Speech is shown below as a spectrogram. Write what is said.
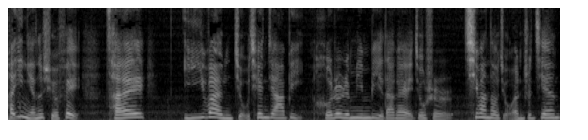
他一年的学费才一万九千加币，合着人民币大概也就是七万到九万之间，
